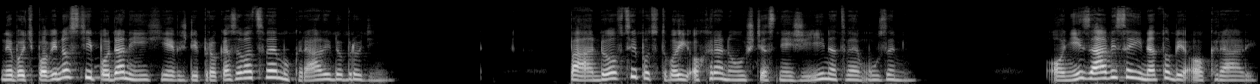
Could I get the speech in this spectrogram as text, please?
neboť povinností podaných je vždy prokazovat svému králi dobrodí. Pándovci pod tvojí ochranou šťastně žijí na tvém území. Oni závisejí na tobě, o králi,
